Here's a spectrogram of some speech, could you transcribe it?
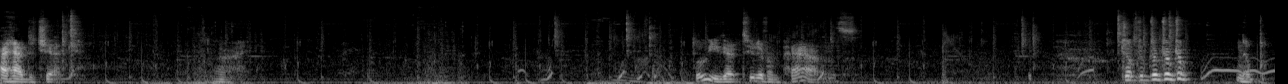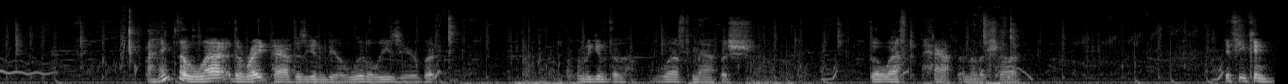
I had to check. All right. Ooh, you got two different paths. Jump, jump, jump, jump, jump. Nope. I think the la- the right path is going to be a little easier, but I'm going to give the left map a the left path another shot. If you can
